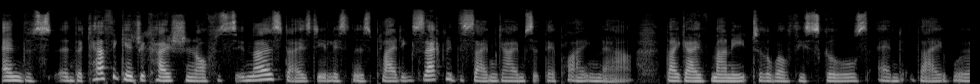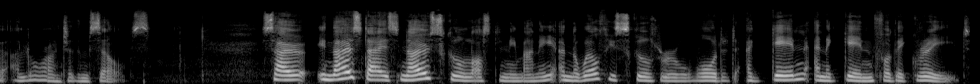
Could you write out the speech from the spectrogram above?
And the, and the, Catholic Education Office in those days, dear listeners, played exactly the same games that they're playing now. They gave money to the wealthy schools and they were a law unto themselves. So in those days, no school lost any money, and the wealthy schools were rewarded again and again for their greed.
